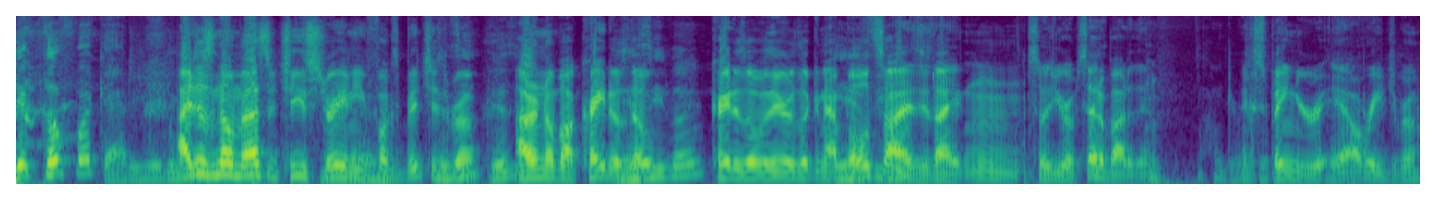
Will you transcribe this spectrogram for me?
get the fuck out of here. Dude. I just know Master Chief straight and he fucks bitches, Is bro. he? Is I don't know about Kratos Is though. he though? Kratos over there looking at Is both he, sides. He's like, mm. so you're upset about it then? I don't give a shit. Explain your Yeah. outrage, bro.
